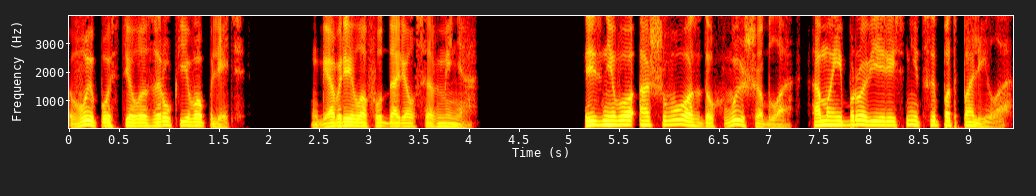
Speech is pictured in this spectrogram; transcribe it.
выпустил из рук его плеть. Гаврилов ударился в меня. Из него аж воздух вышибло, а мои брови и ресницы подпалило.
